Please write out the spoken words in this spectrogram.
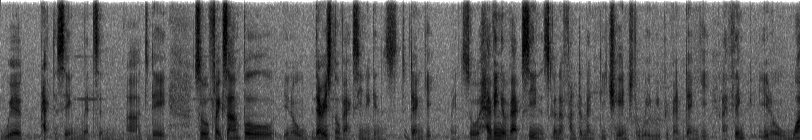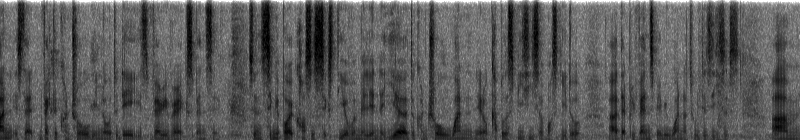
we're practicing medicine uh, today. So, for example, you know, there is no vaccine against dengue. Right? So having a vaccine is going to fundamentally change the way we prevent dengue. I think you know one is that vector control we know today is very very expensive. So in Singapore it costs us 60 over million a year to control one you know couple of species of mosquito uh, that prevents maybe one or two diseases. Um,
